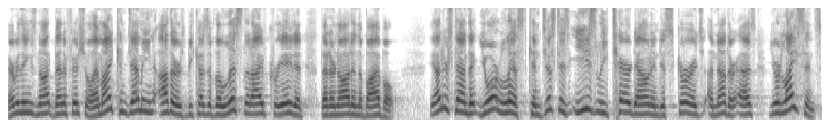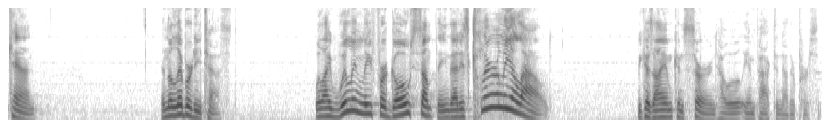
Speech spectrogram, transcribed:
Everything's not beneficial. Am I condemning others because of the list that I've created that are not in the Bible? You understand that your list can just as easily tear down and discourage another as your license can. And the liberty test. Will I willingly forego something that is clearly allowed because I am concerned how it will impact another person?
